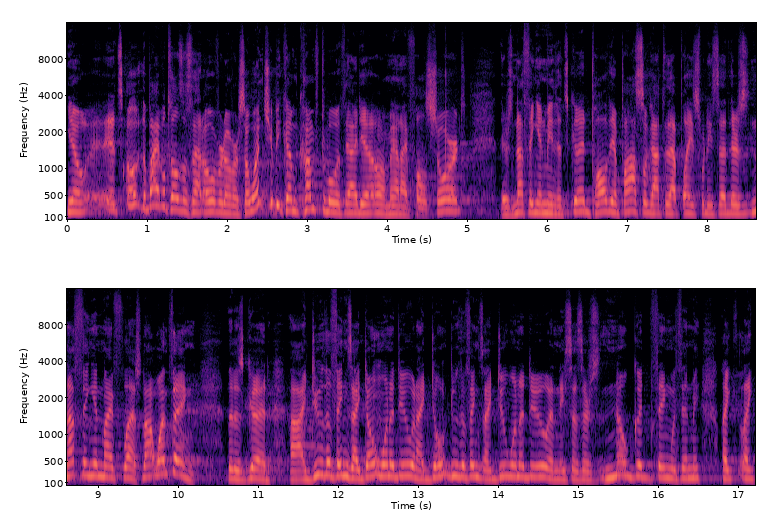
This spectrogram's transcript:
you know, it's, oh, the Bible tells us that over and over. So once you become comfortable with the idea, oh man, I fall short. There's nothing in me that's good. Paul the Apostle got to that place when he said, There's nothing in my flesh, not one thing that is good. Uh, I do the things I don't want to do, and I don't do the things I do want to do. And he says, There's no good thing within me. Like, like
